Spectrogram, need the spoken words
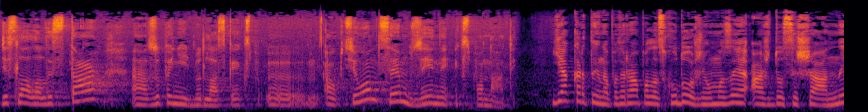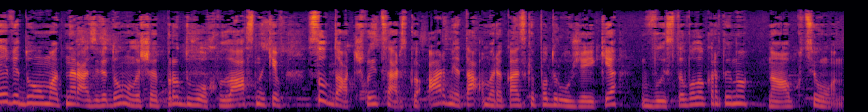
діслала листа. е, Зупиніть, будь ласка, е, аукціон. Це музейний експонат. Як картина потрапила з художнього музею аж до США, невідомо. Наразі відомо лише про двох власників: солдат швейцарської армії та американське подружжя, яке виставило картину на аукціон.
